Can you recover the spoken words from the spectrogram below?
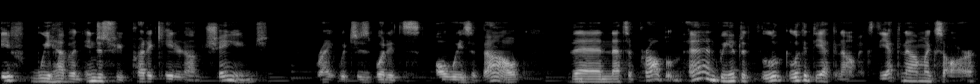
if we have an industry predicated on change, right, which is what it's always about, then that's a problem. And we have to look look at the economics. The economics are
